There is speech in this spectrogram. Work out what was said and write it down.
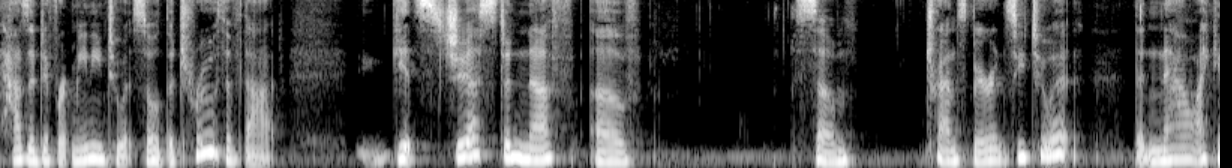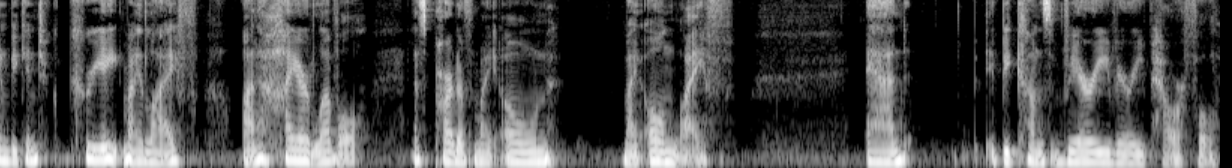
has a different meaning to it. So the truth of that gets just enough of some transparency to it that now I can begin to create my life on a higher level as part of my own my own life. And it becomes very very powerful.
